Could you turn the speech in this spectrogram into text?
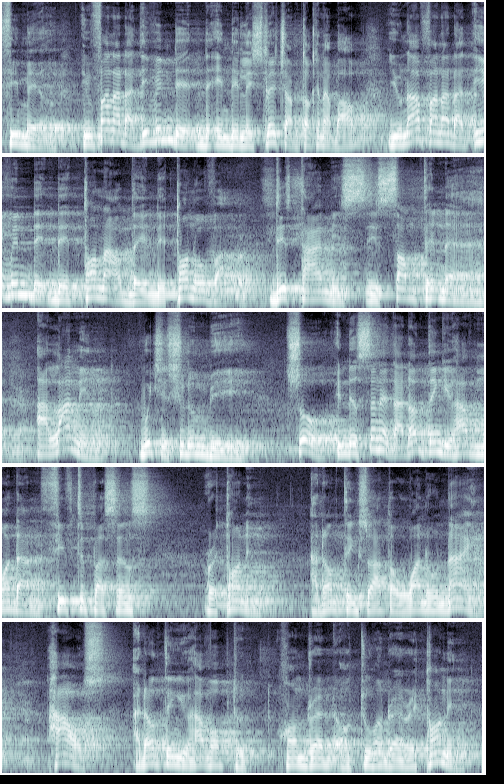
female. You find out that even the, the, in the legislature I'm talking about, you now find out that even the, the turnout, the, the turnover this time is, is something uh, alarming, which it shouldn't be. So in the Senate, I don't think you have more than 50 persons returning. I don't think so out of 109. House, I don't think you have up to 100 or 200 returning.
